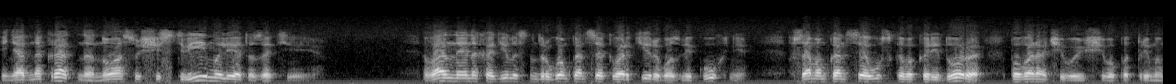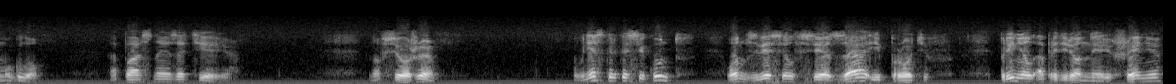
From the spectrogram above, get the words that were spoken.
И неоднократно, но осуществима ли эта затея? Ванная находилась на другом конце квартиры, возле кухни, в самом конце узкого коридора, поворачивающего под прямым углом. Опасная затея. Но все же... В несколько секунд он взвесил все «за» и «против», принял определенные решения,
